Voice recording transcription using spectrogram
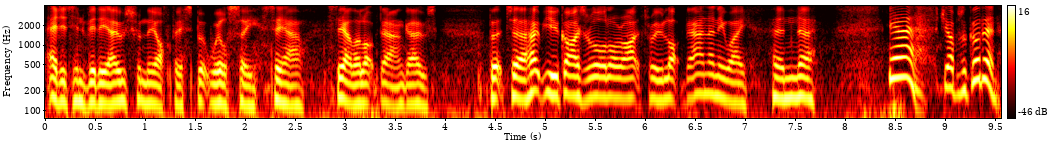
editing videos from the office but we'll see see how see how the lockdown goes. But I uh, hope you guys are all all right through lockdown anyway and uh, yeah jobs are good in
